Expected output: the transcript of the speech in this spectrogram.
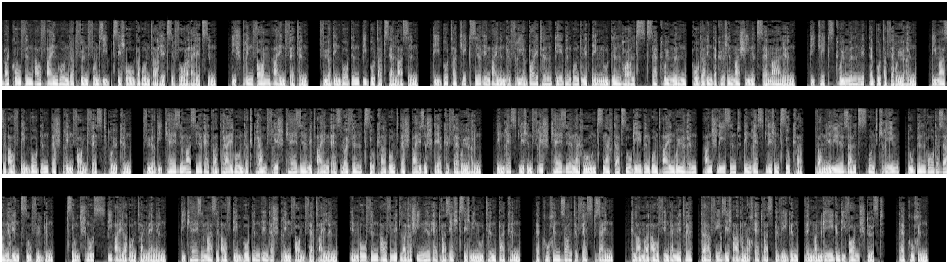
Den Backofen auf 175 Ober-Unterhitze vorheizen. Die Springform einfetten. Für den Boden die Butter zerlassen. Die Butterkekse in einen Gefrierbeutel geben und mit dem Nudelholz zerkrümeln oder in der Küchenmaschine zermahlen. Die Kekskrümel mit der Butter verrühren. Die Masse auf dem Boden der Springform festdrücken. Für die Käsemasse etwa 300 Gramm Frischkäse mit 1 Esslöffel Zucker und der Speisestärke verrühren. Den restlichen Frischkäse nach Hundsnach dazugeben und einrühren, anschließend den restlichen Zucker, Vanille, Salz und Creme, Double oder Sahne hinzufügen. Zum Schluss die Eier untermengen. Die Käsemasse auf dem Boden in der Springform verteilen. Im Ofen auf mittlerer Schiene etwa 60 Minuten backen. Der Kuchen sollte fest sein. Klammer auf in der Mitte, darf er sich aber noch etwas bewegen, wenn man gegen die Form stößt. Der Kuchen,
